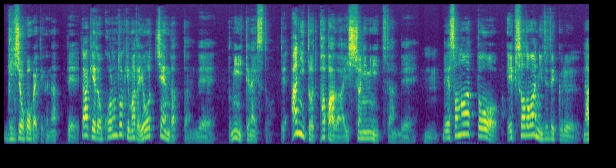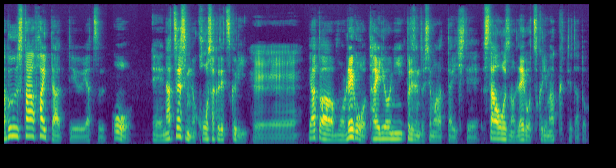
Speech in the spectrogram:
劇場公開っていう風になって、だけどこの時まだ幼稚園だったんで、見に行ってないですと。で、兄とパパが一緒に見に行ってたんで、うん。で、その後、エピソード1に出てくるナブースターファイターっていうやつを、えー夏休みの工作で作り、で、あとはもうレゴを大量にプレゼントしてもらったりして、スターウォーズのレゴを作りまくってたと。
